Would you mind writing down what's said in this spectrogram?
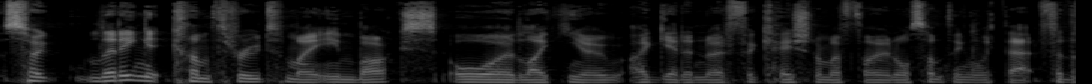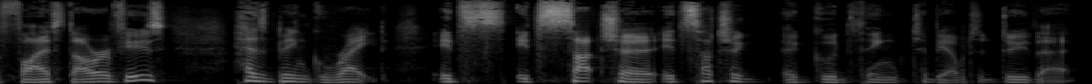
So letting it come through to my inbox or like, you know, I get a notification on my phone or something like that for the five star reviews has been great. It's it's such a it's such a, a good thing to be able to do that.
